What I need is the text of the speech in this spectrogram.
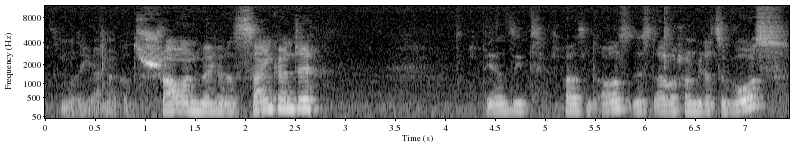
Jetzt muss ich einmal kurz schauen, welcher das sein könnte. Der sieht passend aus, ist aber schon wieder zu groß.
